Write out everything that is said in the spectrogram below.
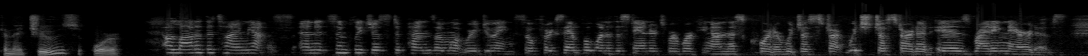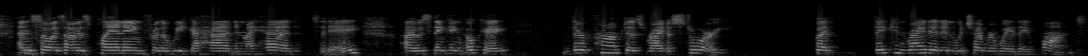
can they choose or? A lot of the time, yes, and it simply just depends on what we're doing. So, for example, one of the standards we're working on this quarter, which just start, which just started, is writing narratives. And so, as I was planning for the week ahead in my head today, I was thinking, okay, their prompt is write a story, but they can write it in whichever way they want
